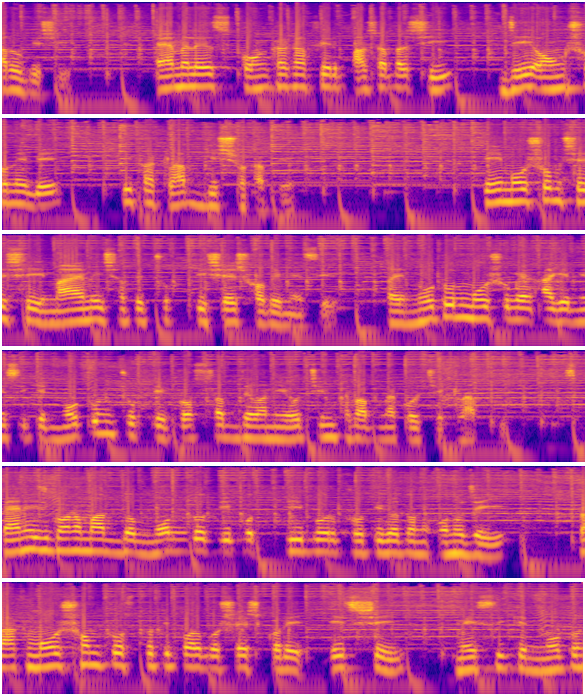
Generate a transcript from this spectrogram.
আরও বেশি। এমএলএস কনকাকাফের পাশাপাশি যে অংশ নেবে ফিফা ক্লাব বিশ্বকাপে। এই মৌসুম শেষে মায়ামির সাথে চুক্তি শেষ হবে মেসি। তাই নতুন মৌসুমের আগে মেসিকে নতুন চুক্তি প্রস্তাব দেওয়া নিয়েও চিন্তা ভাবনা করছে ক্লাবটি স্প্যানিশ গণমাধ্যম মন্দ দ্বীপর প্রতিবেদন অনুযায়ী, প্রাক মৌসুম প্রস্তুতি পর্ব শেষ করে এসেই মেসিকে নতুন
